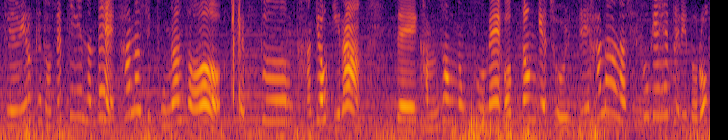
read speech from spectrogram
지금 이렇게 다 세팅했는데 하나씩 보면서 제품 가격이랑 이제 감성 용품에 어떤 게 좋을지 하나하나씩 소개해드리도록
